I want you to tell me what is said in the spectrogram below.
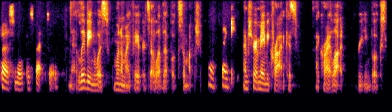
personal perspective. Yeah, Living was one of my favorites. I love that book so much. Oh, thank you. I'm sure it made me cry because I cry a lot reading books.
